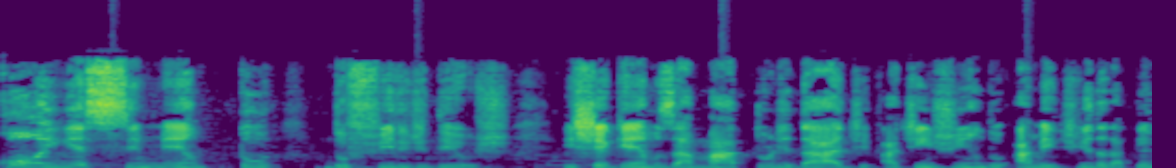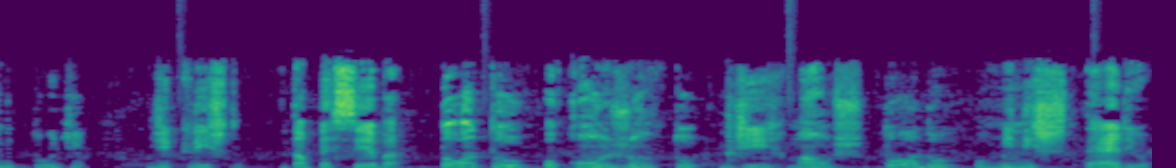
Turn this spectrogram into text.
conhecimento do Filho de Deus e cheguemos à maturidade, atingindo a medida da plenitude de Cristo. Então perceba, todo o conjunto de irmãos, todo o ministério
